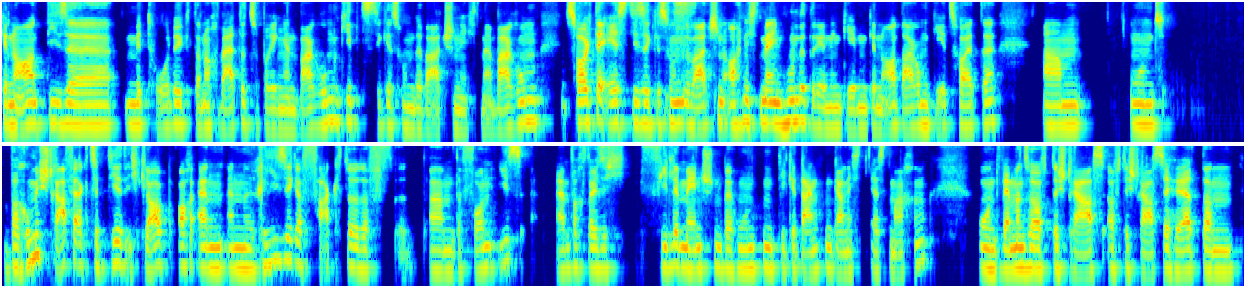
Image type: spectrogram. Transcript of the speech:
genau diese Methodik dann auch weiterzubringen. Warum gibt es die gesunde Watschen nicht mehr? Warum sollte es diese gesunde Watschen auch nicht mehr im Hundetraining geben? Genau darum geht es heute. Ähm, und warum ist Strafe akzeptiert? Ich glaube, auch ein, ein riesiger Faktor dav ähm, davon ist einfach, weil sich viele Menschen bei Hunden die Gedanken gar nicht erst machen. Und wenn man so auf der Straße, auf der Straße hört, dann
